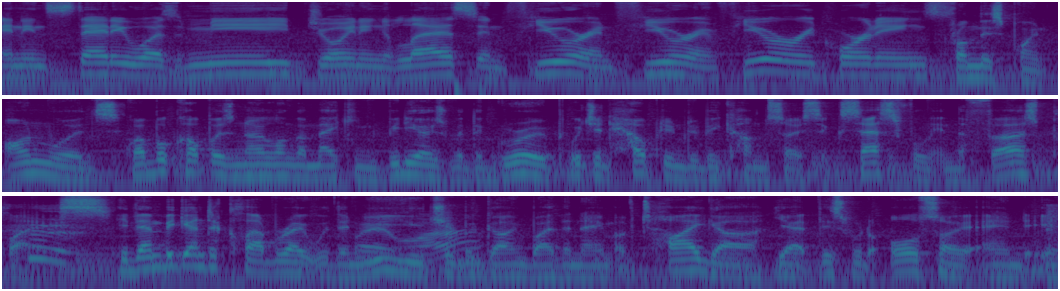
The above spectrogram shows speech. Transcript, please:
And instead, it was me joining less and fewer and fewer and fewer recordings. From this point onwards, Kwebbelkop was no longer making videos with the group, which had helped him to become so successful in the first place. Hmm. he then began to collaborate with a new Wait, what? YouTuber going by the name of Tiger, yet this would also end in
